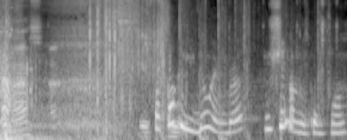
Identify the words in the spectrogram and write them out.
Dumbass. What the fuck are you doing, bro? You shitting on this good form.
